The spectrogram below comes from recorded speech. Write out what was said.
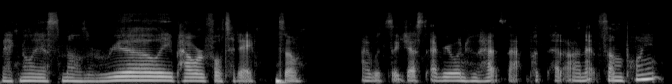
Magnolia smells really powerful today. So I would suggest everyone who has that put that on at some point.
